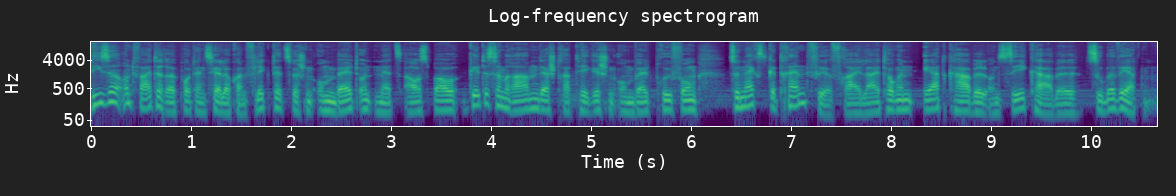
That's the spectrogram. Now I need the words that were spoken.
Diese und weitere potenzielle Konflikte zwischen Umwelt- und Netzausbau gilt es im Rahmen der strategischen Umweltprüfung zunächst getrennt für Freileitungen, Erdkabel und Seekabel zu bewerten.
